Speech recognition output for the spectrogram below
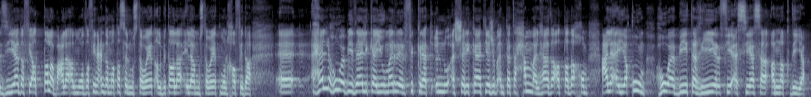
زيادة في الطلب على الموظفين عندما تصل مستويات البطالة إلى مستويات منخفضة. هل هو بذلك يمرر فكرة أنه الشركات يجب أن تتحمل هذا التضخم على أن يقوم هو بتغيير في السياسة النقدية؟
